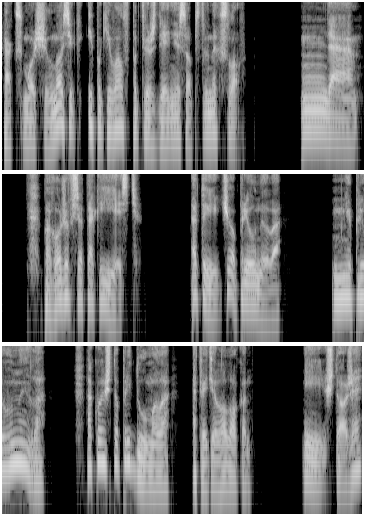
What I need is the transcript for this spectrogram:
Хак сморщил носик и покивал в подтверждение собственных слов. «Да, похоже, все так и есть. А ты чё приуныла?» «Не приуныла, а кое-что придумала», — ответила Локон. «И что же?»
